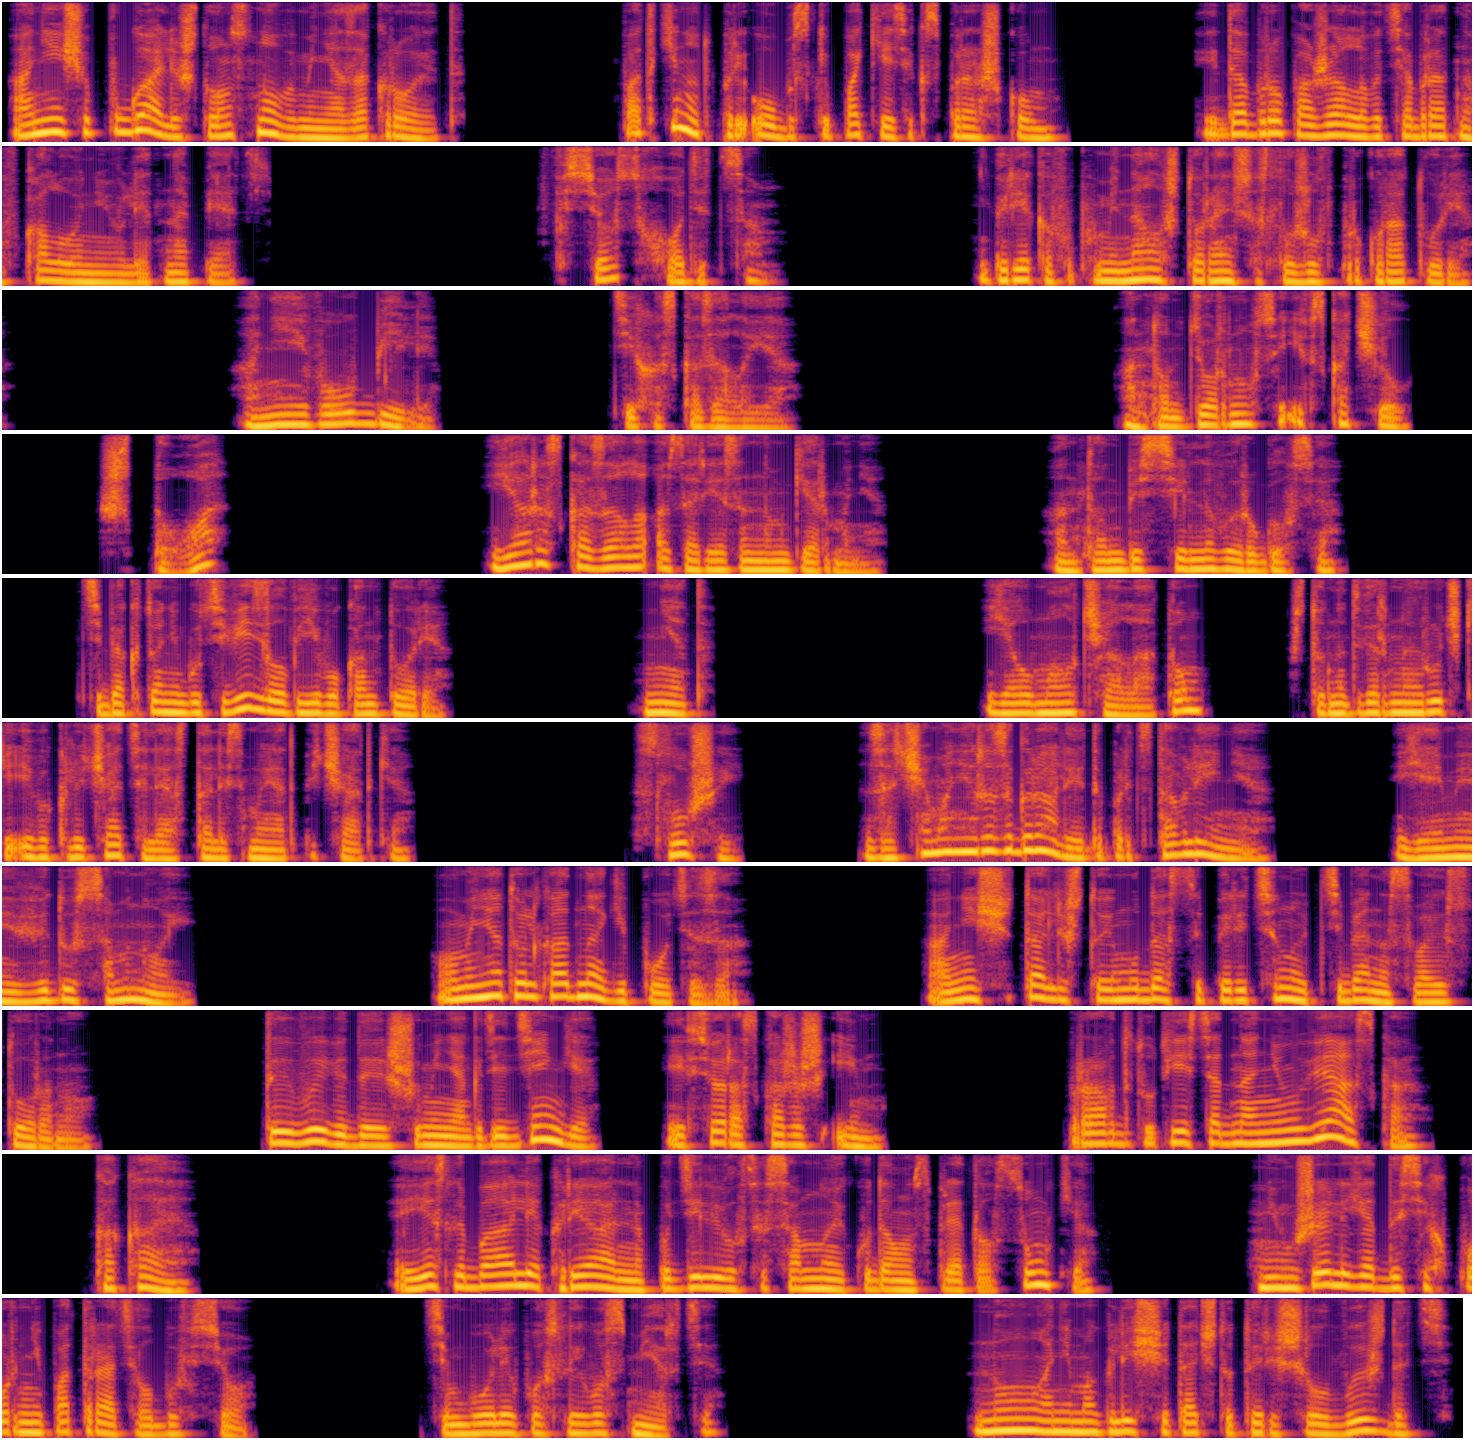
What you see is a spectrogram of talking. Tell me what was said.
Они еще пугали, что он снова меня закроет. Подкинут при обыске пакетик с порошком и добро пожаловать обратно в колонию лет на пять. Все сходится. Греков упоминал, что раньше служил в прокуратуре. Они его убили, тихо сказала я. Антон дернулся и вскочил. Что? Я рассказала о зарезанном Германе. Антон бессильно выругался. Тебя кто-нибудь видел в его конторе? Нет. Я умолчала о том, что на дверной ручке и выключателе остались мои отпечатки. «Слушай, зачем они разыграли это представление? Я имею в виду со мной. У меня только одна гипотеза. Они считали, что им удастся перетянуть тебя на свою сторону. Ты выведаешь у меня, где деньги, и все расскажешь им. Правда, тут есть одна неувязка. Какая? Если бы Олег реально поделился со мной, куда он спрятал сумки, Неужели я до сих пор не потратил бы все? Тем более после его смерти. Ну, они могли считать, что ты решил выждать.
